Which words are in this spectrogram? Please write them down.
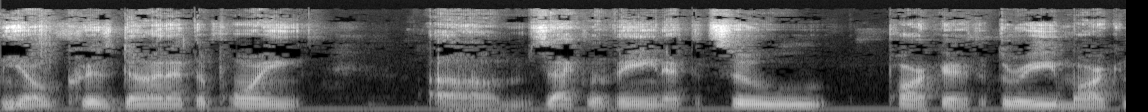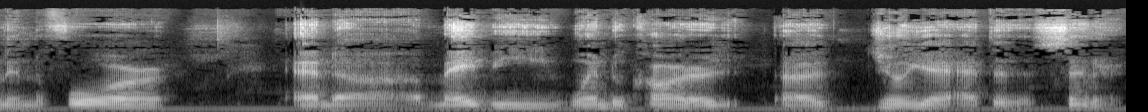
you know, Kris Dunn at the point, um, Zach LaVine at the two, Parker at the three, Markkanen in the four, and uh, maybe Wendell Carter uh, Jr. at the center.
